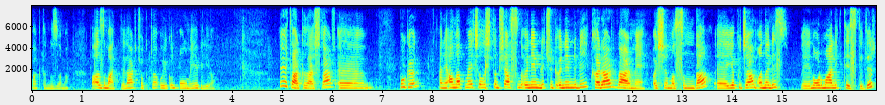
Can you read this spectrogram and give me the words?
baktığımız zaman. Bazı maddeler çok da uygun olmayabiliyor. Evet arkadaşlar bugün hani anlatmaya çalıştığım şey aslında önemli. Çünkü önemli bir karar verme aşamasında yapacağım analiz normallik testidir.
